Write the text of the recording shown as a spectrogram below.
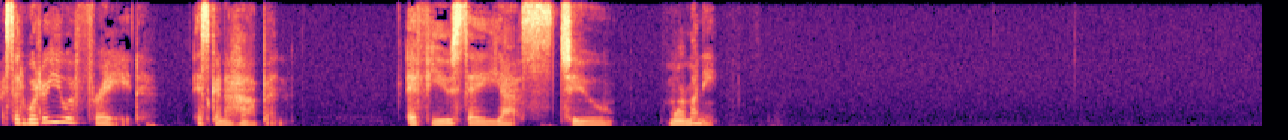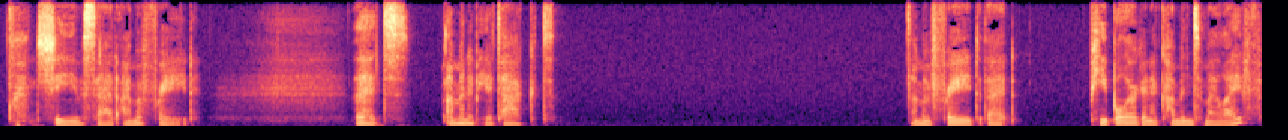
I said, What are you afraid is going to happen if you say yes to more money? she said, I'm afraid that I'm going to be attacked. I'm afraid that people are going to come into my life.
